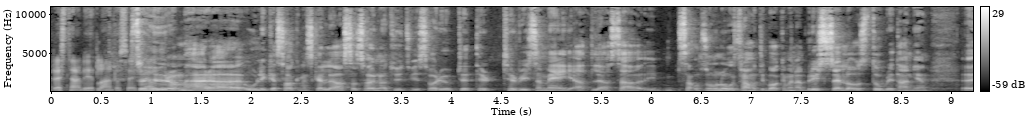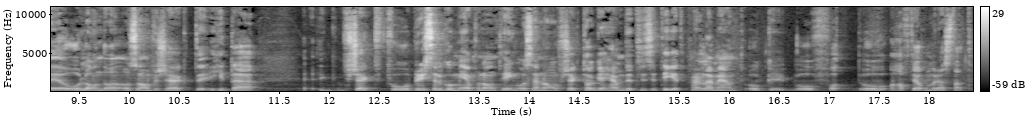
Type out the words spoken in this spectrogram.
resten av Irland sig Så själv. hur de här uh, olika sakerna ska lösas har ju naturligtvis varit upp till Theresa May att lösa. Så hon har åkt fram och tillbaka mellan Bryssel och Storbritannien uh, och London och så har hon försökt hitta försökt få Bryssel att gå med på någonting och sen har hon försökt ta hem det till sitt eget parlament och, och, fått, och haft det omröstat.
